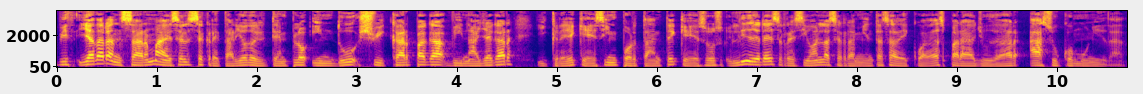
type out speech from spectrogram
Vidyadharan Sarma es el secretario del templo hindú Sri Karpaga Vinayagar y cree que es importante que esos líderes reciban las herramientas adecuadas para ayudar a su comunidad.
